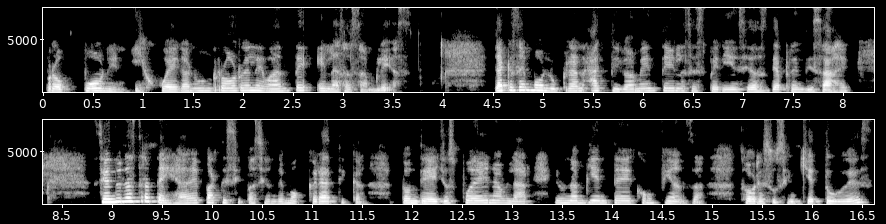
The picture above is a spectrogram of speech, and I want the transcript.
proponen y juegan un rol relevante en las asambleas, ya que se involucran activamente en las experiencias de aprendizaje siendo una estrategia de participación democrática, donde ellos pueden hablar en un ambiente de confianza sobre sus inquietudes,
